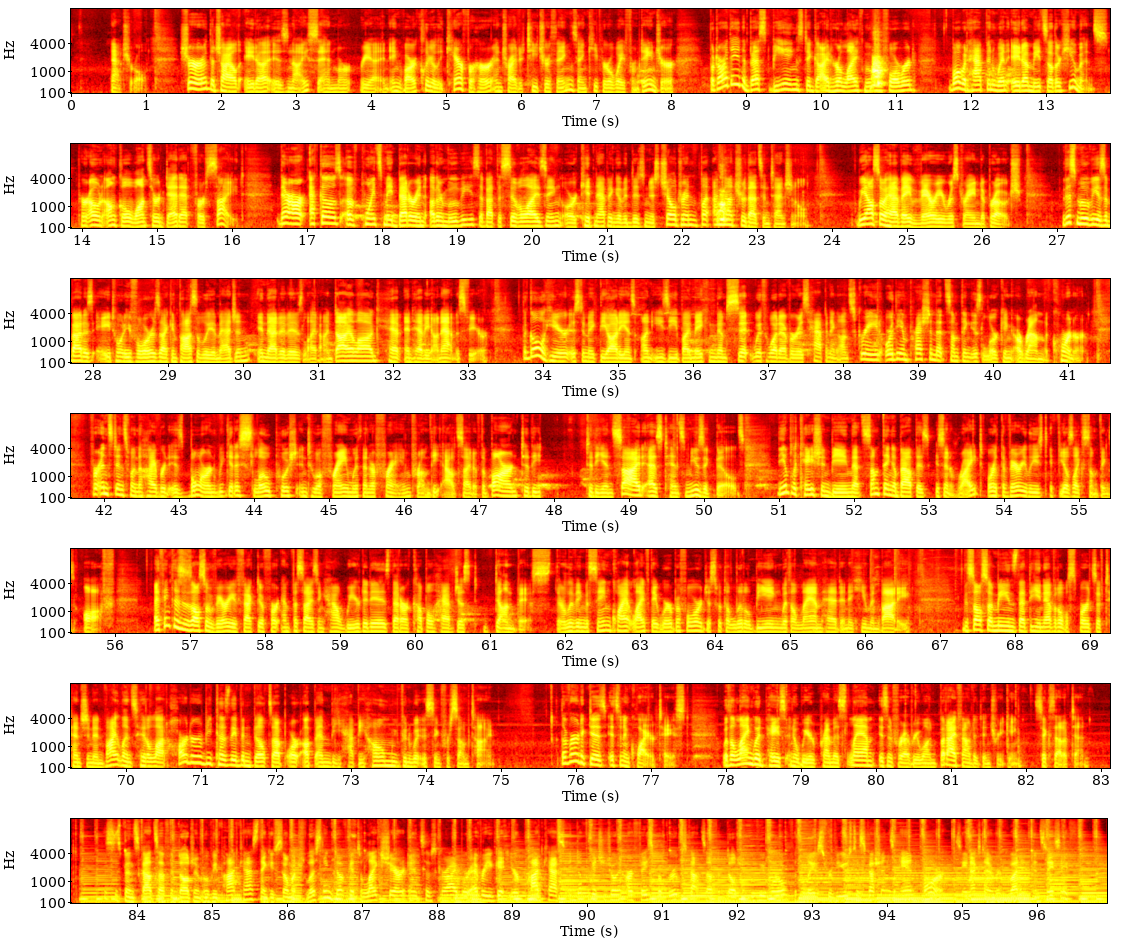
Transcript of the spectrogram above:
natural. Sure, the child Ada is nice, and Maria and Ingvar clearly care for her and try to teach her things and keep her away from danger, but are they the best beings to guide her life moving forward? What would happen when Ada meets other humans? Her own uncle wants her dead at first sight. There are echoes of points made better in other movies about the civilizing or kidnapping of indigenous children, but I'm not sure that's intentional. We also have a very restrained approach. This movie is about as A24 as I can possibly imagine, in that it is light on dialogue he- and heavy on atmosphere. The goal here is to make the audience uneasy by making them sit with whatever is happening on screen or the impression that something is lurking around the corner. For instance, when the hybrid is born, we get a slow push into a frame within a frame from the outside of the barn to the to the inside as tense music builds. The implication being that something about this isn't right, or at the very least, it feels like something's off. I think this is also very effective for emphasizing how weird it is that our couple have just done this. They're living the same quiet life they were before, just with a little being with a lamb head and a human body. This also means that the inevitable spurts of tension and violence hit a lot harder because they've been built up or upend the happy home we've been witnessing for some time. The verdict is it's an acquired taste. With a languid pace and a weird premise, Lamb isn't for everyone, but I found it intriguing. 6 out of 10. This has been Scott's Self Indulgent Movie Podcast. Thank you so much for listening. Don't forget to like, share, and subscribe wherever you get your podcasts. And don't forget to join our Facebook group, Scott's Self Indulgent Movie World, for the latest reviews, discussions, and more. See you next time, everybody, and stay safe.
